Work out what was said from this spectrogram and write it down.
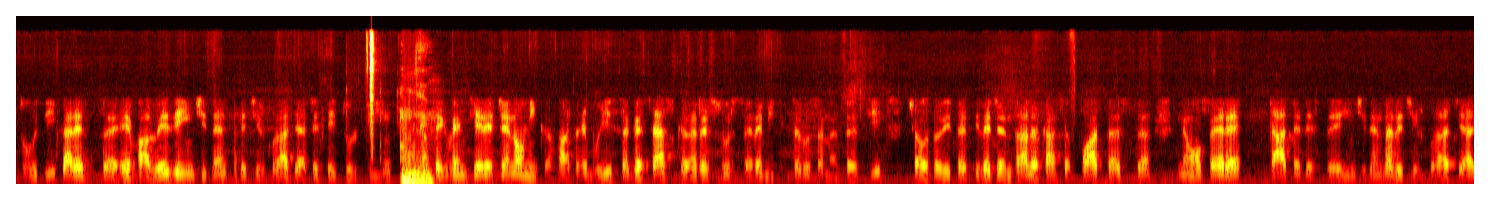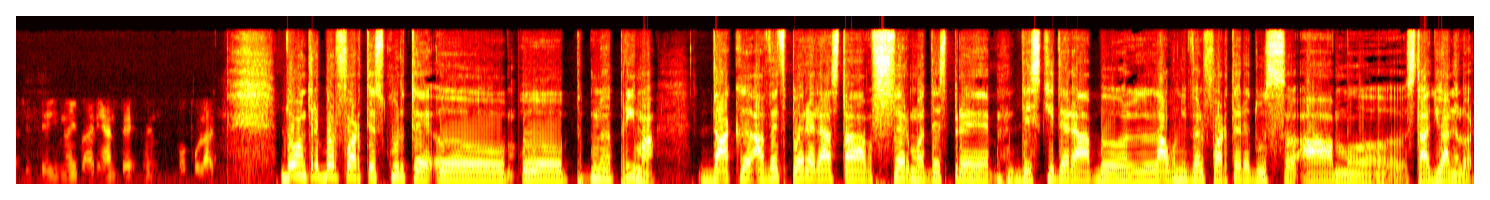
studii care să evalueze incidența de circulație a acestei tulpini Da. în secvențiere genomică. Va trebui să găsească resursele Ministerul Sănătății și autoritățile centrale ca să poată să ne ofere date despre incidența de circulație a acestei noi variante în populație. Două întrebări foarte scurte. Uh, uh, p- Prima, dacă aveți părerea asta fermă despre deschiderea bă, la un nivel foarte redus a mă, stadioanelor,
